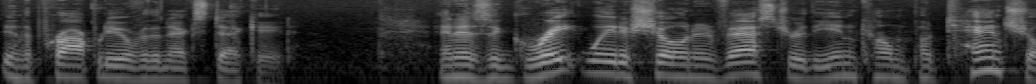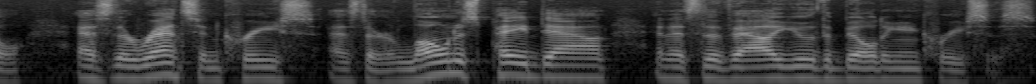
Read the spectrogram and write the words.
in the property over the next decade and is a great way to show an investor the income potential as their rents increase, as their loan is paid down, and as the value of the building increases.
